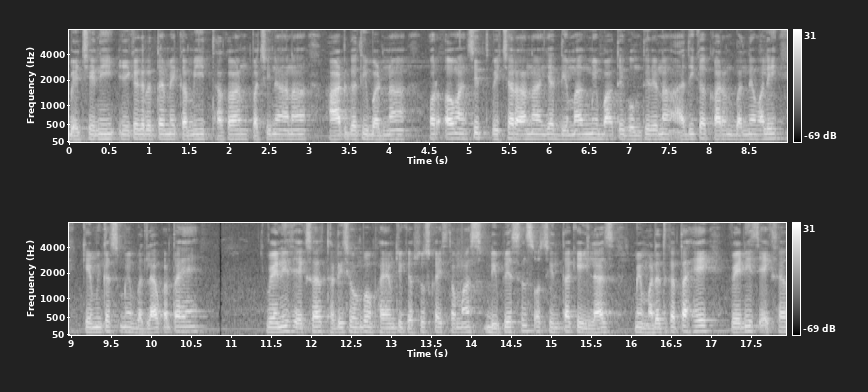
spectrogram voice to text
बेचैनी, एकाग्रता में कमी, थकान, पसीना आना, हार्ट गति बढ़ना और अवांछित विचार आना या दिमाग में बातें घूमती रहना आदि का कारण बनने वाली केमिकल्स में बदलाव करता है। Veniz X R thirty seven point five M G capsules का इस्तेमाल डिप्रेशन और चिंता के इलाज में मदद करता है। Veniz X R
